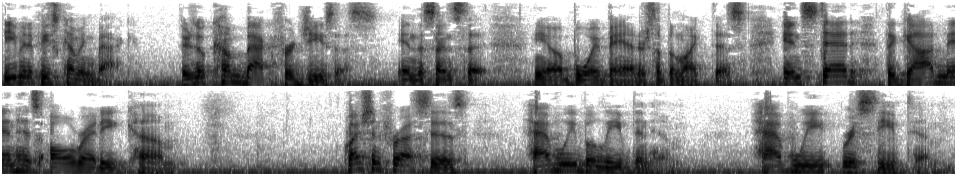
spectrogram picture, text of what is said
even if He's coming back. There's no comeback for Jesus in the sense that, you know, a boy band or something like this. Instead, the God man has already come. Question for us is have we believed in him? Have we received him?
